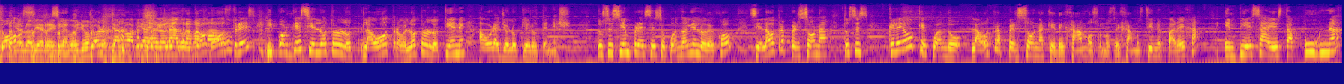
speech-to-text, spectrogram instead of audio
Dos, Ya lo había arreglado sí, yo. lo- ya lo había Ya lo había arreglado yo. Dos, tres. ¿Y por qué si el otro, lo- la otra o el otro lo tiene, ahora yo lo quiero tener? Entonces siempre es eso, cuando alguien lo dejó, si la otra persona, entonces creo que cuando la otra persona que dejamos o nos dejamos tiene pareja, empieza esta pugna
